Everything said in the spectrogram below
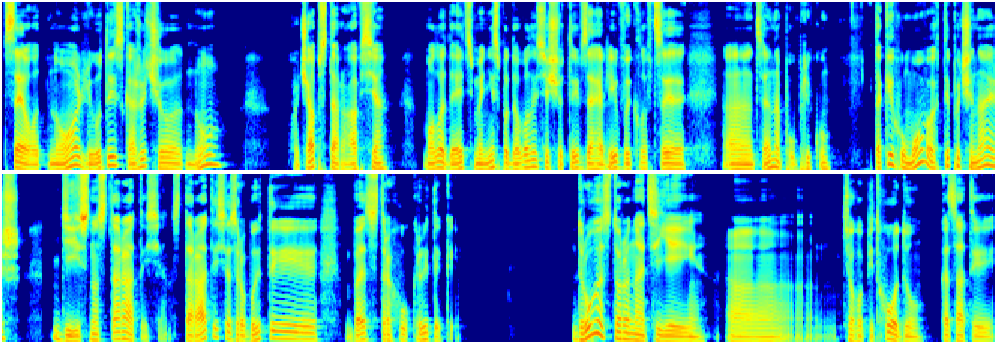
все одно люди скажуть, що ну, хоча б старався, молодець, мені сподобалося, що ти взагалі виклав це, це на публіку. В таких умовах ти починаєш. Дійсно старатися, старатися зробити без страху критики. Друга сторона цієї, цього підходу казати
